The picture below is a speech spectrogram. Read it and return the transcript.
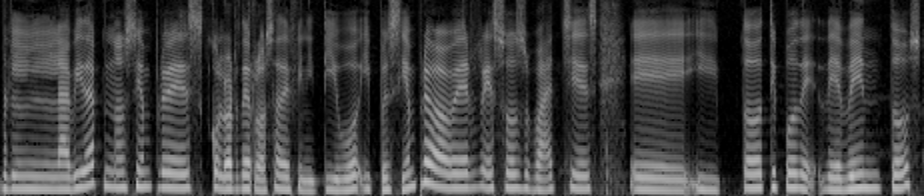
la vida no siempre es color de rosa definitivo y pues siempre va a haber esos baches eh, y todo tipo de, eventos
